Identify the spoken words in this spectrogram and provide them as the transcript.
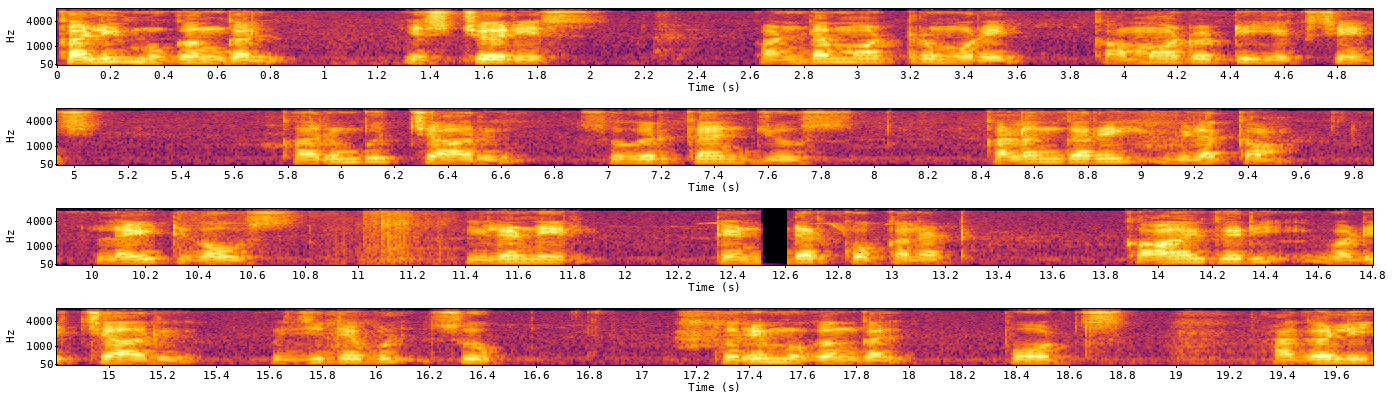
கலிமுகங்கள் எஸ்டோரிஸ் பண்டமாற்று முறை கமாடிட்டி எக்ஸ்சேஞ்ச் கரும்புச்சாறு சுகர்கேன் ஜூஸ் கலங்கரை விளக்கம் லைட் ஹவுஸ் இளநீர் டெண்டர் கோகனட் காய்கறி வடிச்சாறு வெஜிடபிள் சூப் துறைமுகங்கள் போர்ட்ஸ் அகலி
